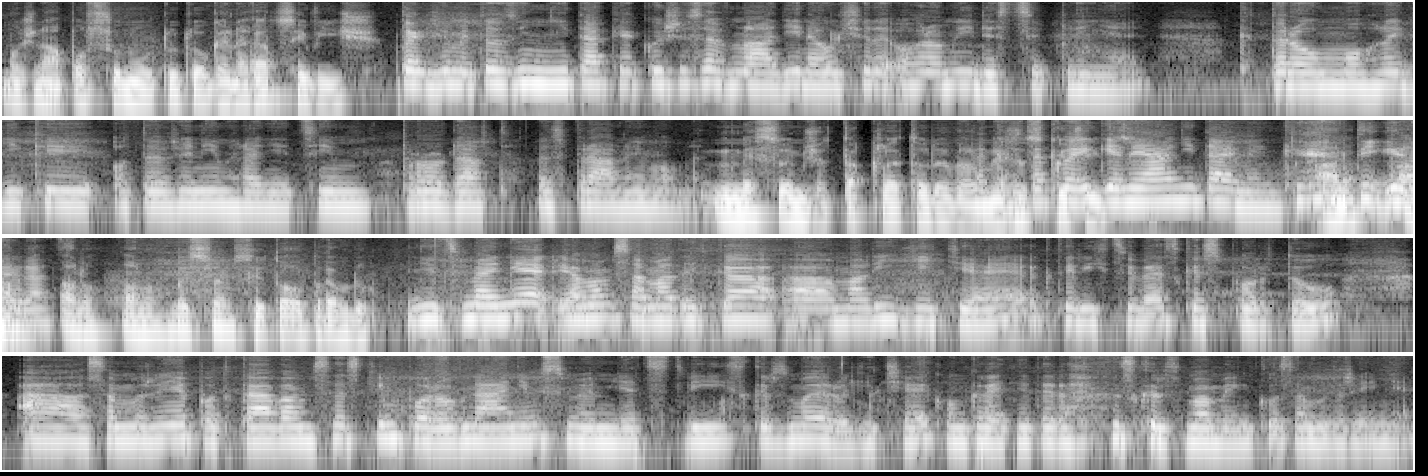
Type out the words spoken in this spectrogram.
možná posunul tuto generaci výš. Takže mi to zní tak, jako že se v mládí naučili ohromný disciplíně kterou mohli díky otevřeným hranicím prodat ve správný moment. Myslím, že takhle to jde velmi Takže hezky takový říct. geniální timing té generace. Ano, ano, ano, myslím si to opravdu. Nicméně já mám sama teďka malý dítě, který chci vést ke sportu a samozřejmě potkávám se s tím porovnáním s mým dětství skrz moje rodiče, konkrétně teda skrz maminku samozřejmě.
